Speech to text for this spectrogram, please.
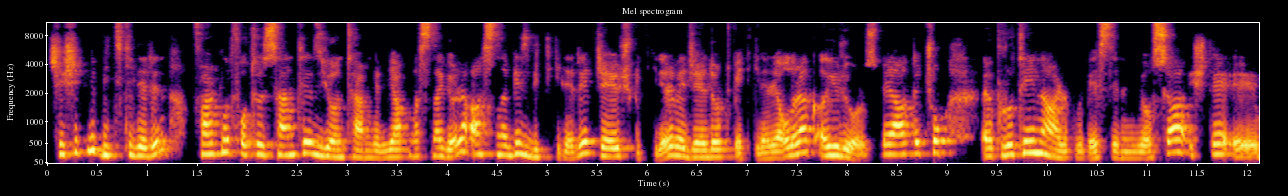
Çeşitli bitkilerin farklı fotosentez yöntemleri yapmasına göre aslında biz bitkileri C3 bitkileri ve C4 bitkileri olarak ayırıyoruz. Veyahut da çok e, protein ağırlıklı besleniliyorsa işte e,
